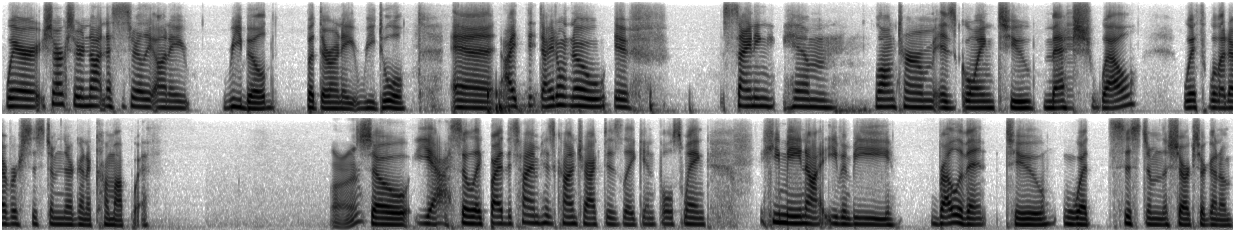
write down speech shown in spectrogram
where Sharks are not necessarily on a rebuild, but they're on a retool, and I th- I don't know if signing him long term is going to mesh well with whatever system they're going to come up with. All right. So yeah, so like by the time his contract is like in full swing, he may not even be relevant to what system the Sharks are going to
